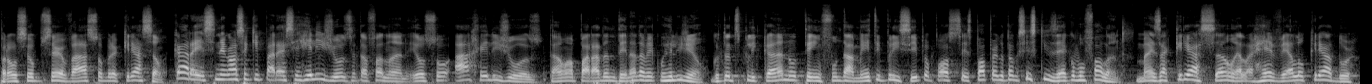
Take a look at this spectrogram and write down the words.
para você observar sobre a criação. Cara, esse negócio aqui parece religioso, você tá falando. Eu sou a-religioso, tá? Uma parada não tem nada a ver com religião. O que eu tô te explicando tem fundamento e princípio, eu posso, vocês podem perguntar o que vocês quiserem que eu vou falando. Mas a criação, ela revela o criador.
